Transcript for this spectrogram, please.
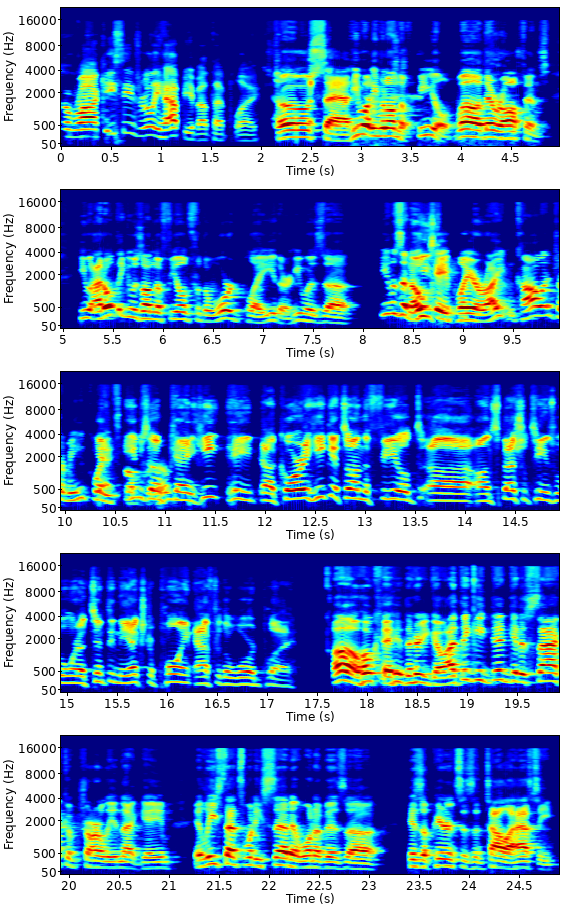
the Rock. He seems really happy about that play. So sad. He wasn't even on the field. Well, they were offense. He I don't think he was on the field for the Ward play either. He was uh he was an okay He's, player, right, in college. I mean, he played. Yeah, he was okay. He he uh, Corey he gets on the field uh, on special teams when we're attempting the extra point after the Ward play. Oh, okay. There you go. I think he did get a sack of Charlie in that game. At least that's what he said at one of his uh his appearances in Tallahassee.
